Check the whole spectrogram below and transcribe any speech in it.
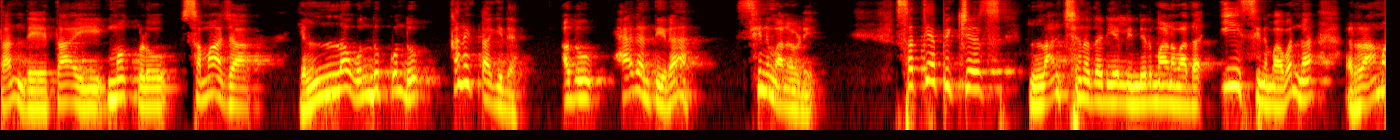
ತಂದೆ, ತಾಯಿ, ಮಕ್ಕಳು, ಸಮಾಜ ಎಲ್ಲ ಒಂದಕ್ಕೊಂದು ಕನೆಕ್ಟ್ ಆಗಿದೆ. ಅದು ಹೇಗಂತೀರಾ? ಸಿನಿಮಾ ನೋಡಿ. ಸತ್ಯ ಪಿಕ್ಚರ್ಸ್ ಲಾಂಛನದಡಿಯಲ್ಲಿ ನಿರ್ಮಾಣವಾದ ಈ ಸಿನಿಮಾವನ್ನ ರಾಮ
